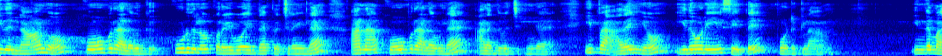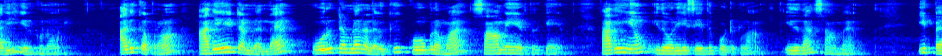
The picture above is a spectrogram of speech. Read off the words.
இது நாளும் கோபுர அளவுக்கு. கூடுதலோ குறைவோ இருந்தால் பிரச்சனை இல்லை. ஆனால் கோபுர அளவில் அளந்து வச்சுக்கோங்க. இப்போ அதையும் இதோடையே சேர்த்து போட்டுக்கலாம். இந்த மாதிரி இருக்கணும். அதுக்கப்புறம் அதே டம்ளரில் ஒரு டம்ளர் அளவுக்கு கோபுரமாக சாமையை எடுத்திருக்கேன். அதையும் இதோடையே சேர்த்து போட்டுக்கலாம். இதுதான் சாமை. இப்போ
